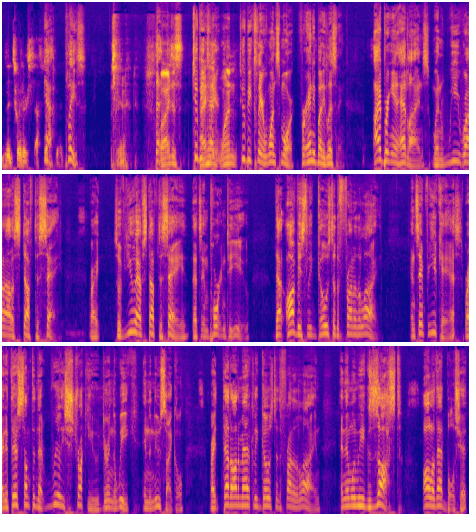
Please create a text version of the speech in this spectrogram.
the Twitter stuff. Yeah, please. Yeah. That- Well, I just to be I clear, had one. to be clear once more for anybody listening, I bring in headlines when we run out of stuff to say, right? So if you have stuff to say that's important to you, that obviously goes to the front of the line. And same for you, KS, right? If there's something that really struck you during the week in the news cycle, right, that automatically goes to the front of the line. And then when we exhaust all of that bullshit,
